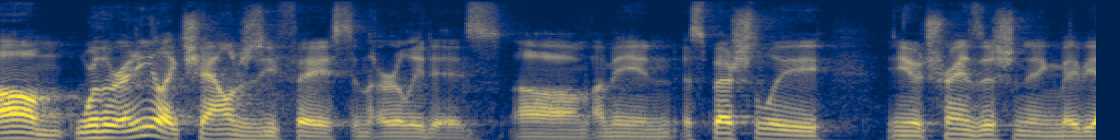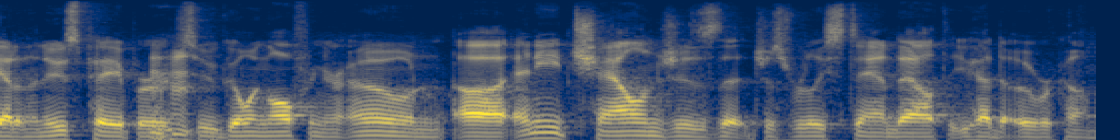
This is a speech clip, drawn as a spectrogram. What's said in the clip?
Um, were there any like challenges you faced in the early days? Um, I mean, especially you know, transitioning maybe out of the newspaper mm-hmm. to going off on your own, uh, any challenges that just really stand out that you had to overcome?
